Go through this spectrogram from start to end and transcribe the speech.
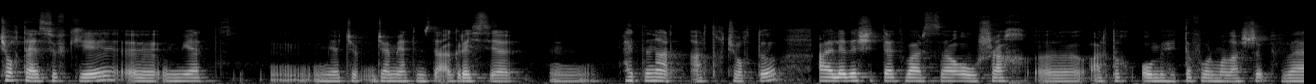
çox təəssüf ki, ümumiyyət ümumiyyətcə cəmiyyətimizdə aqressiya həddindən artıq çoxdur. Ailədə şiddət varsa, o uşaq artıq o mühitdə formalaşıb və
